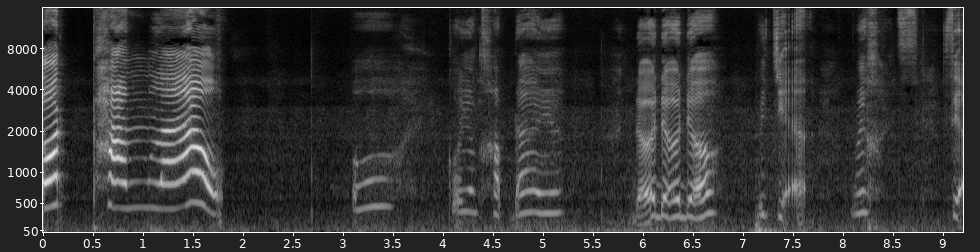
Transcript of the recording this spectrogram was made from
รถพังแล้ว โอ้ยก็ยังขับได้อะเดี๋ยวเดี๋ยวเดี๋ยวไม่เจ็บไม่เสีย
